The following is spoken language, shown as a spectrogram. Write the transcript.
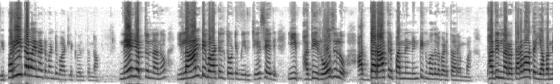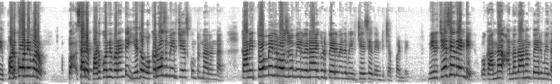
విపరీతమైనటువంటి వాటికి వెళ్తున్నాం? నేను చెప్తున్నాను ఇలాంటి వాటితోటి మీరు చేసేది ఈ పది రోజులు అర్ధరాత్రి పన్నెండింటికి మొదలు పెడతారమ్మా. పదిన్నర తర్వాత ఎవరిని పడుకోనివ్వరు. సరే పడుకోనివ్వరంటే ఏదో ఒక రోజు మీరు చేసుకుంటున్నారన్నారు. కానీ తొమ్మిది రోజులు మీరు వినాయకుడి పేరు మీద మీరు చేసేదేంటి చెప్పండి. మీరు చేసేదేంటి? ఒక అన్న అన్నదానం పేరు మీద.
